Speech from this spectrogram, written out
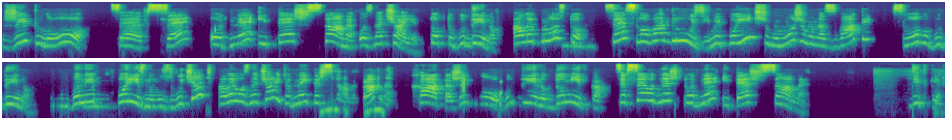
житло це все одне і те ж саме означає, тобто будинок, але просто це слова друзі. Ми по-іншому можемо назвати слово будинок. Вони по-різному звучать, але означають одне й те ж саме. Правда? Хата, житло, будинок, домівка це все одне, ж- одне і те ж саме. Дітки,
